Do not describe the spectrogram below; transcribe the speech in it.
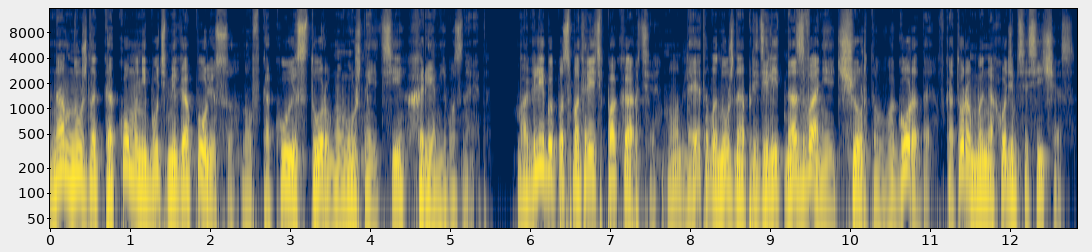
Нам нужно к какому-нибудь мегаполису, но в какую сторону нужно идти, хрен его знает. Могли бы посмотреть по карте, но для этого нужно определить название чертового города, в котором мы находимся сейчас.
